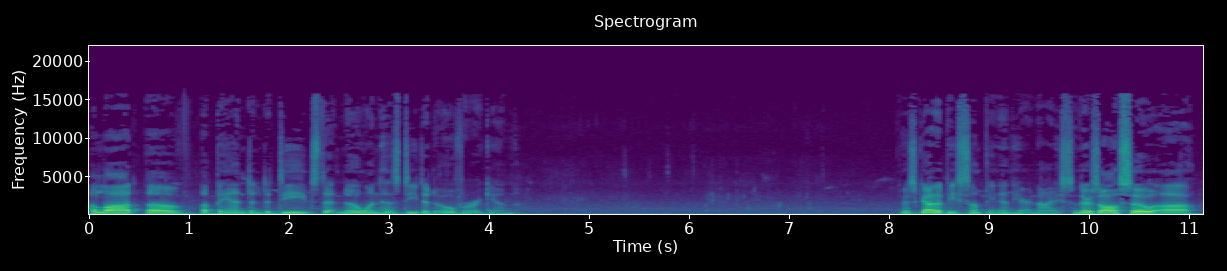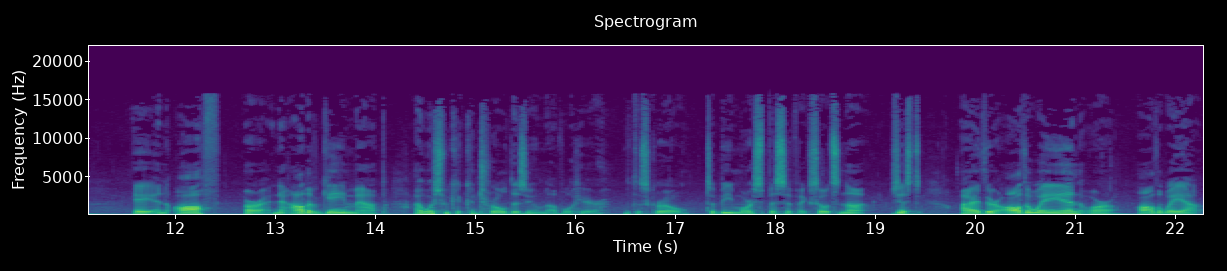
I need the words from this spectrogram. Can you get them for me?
a lot of abandoned deeds that no one has deeded over again. There's got to be something in here nice. And there's also uh, a, an off or an out of game map I wish we could control the zoom level here with the scroll to be more specific so it's not just either all the way in or all the way out.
